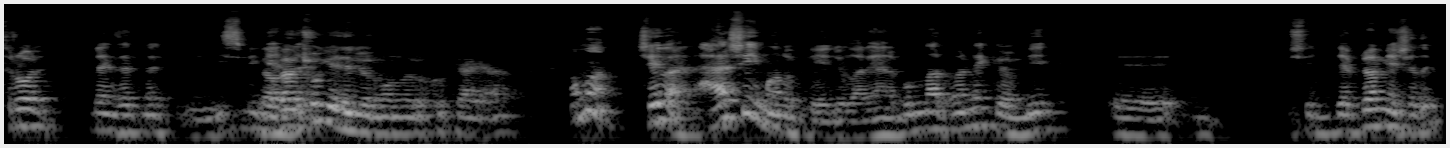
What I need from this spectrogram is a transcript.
troll benzetme ismi Ya geldi. ben çok eğleniyorum onları okurken ya. Ama şey var, yani her şeyi manipüle ediyorlar. Yani bunlar örnek veriyorum bir e, işte deprem yaşadık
